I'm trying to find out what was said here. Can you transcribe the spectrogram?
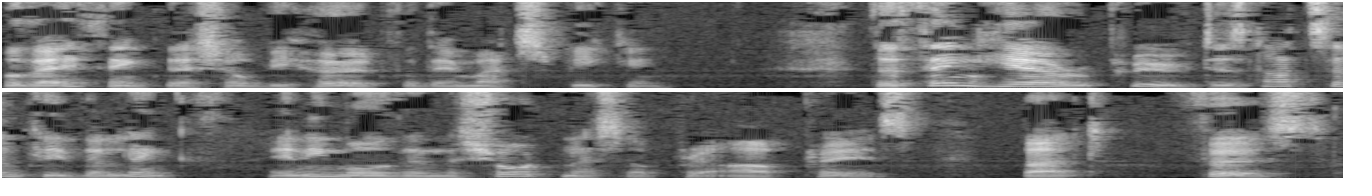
for they think they shall be heard for their much speaking. The thing here reproved is not simply the length, any more than the shortness of our prayers, but, first,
